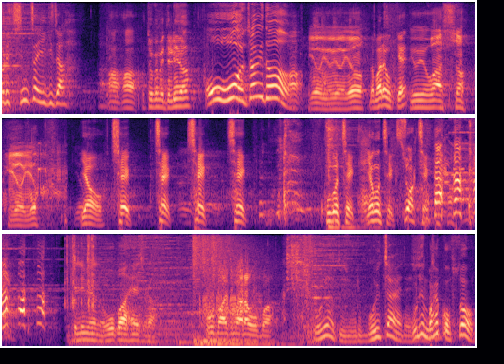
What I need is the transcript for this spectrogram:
우리 진짜 이기자. 아, 아, 조금이 들리나? 오오 짱이다 나 말해볼게. 요요 왔어. 요요. 요, 책, 책, 책, 책. 국어책, 영어책, 수학책. 들리면 오버해주라 오버하지 마라, 오버. 뭐 해야 되지? 우리 뭘 짜야 되지? 우리는 뭐할 거 없어.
